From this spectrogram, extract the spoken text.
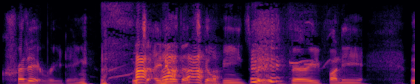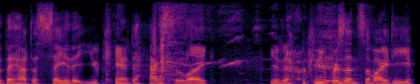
credit rating which i know what that skill means but it's very funny that they had to say that you can't actually like you know can you present some id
